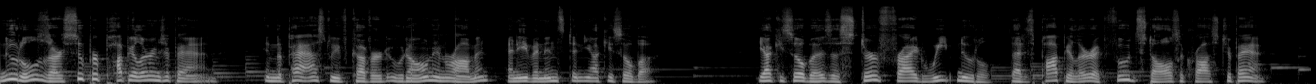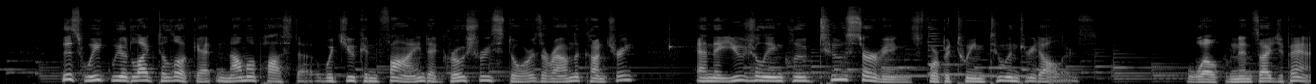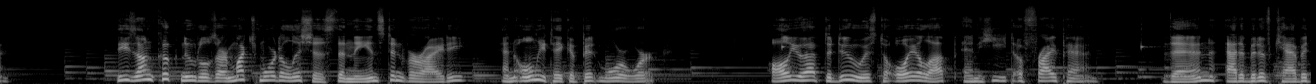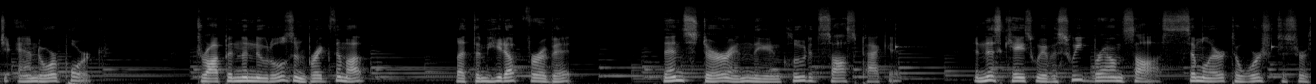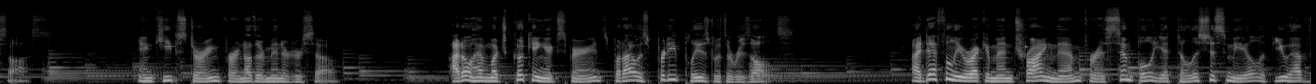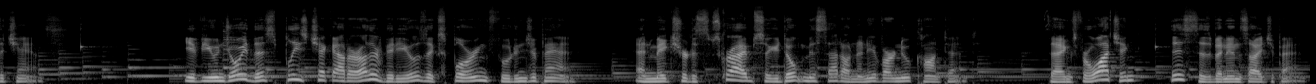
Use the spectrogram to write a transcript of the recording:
Noodles are super popular in Japan. In the past, we've covered udon and ramen, and even instant yakisoba. Yakisoba is a stir fried wheat noodle that is popular at food stalls across Japan. This week, we would like to look at nama pasta, which you can find at grocery stores around the country, and they usually include two servings for between 2 and $3. Welcome to Inside Japan. These uncooked noodles are much more delicious than the instant variety and only take a bit more work. All you have to do is to oil up and heat a fry pan. Then add a bit of cabbage and or pork. Drop in the noodles and break them up. Let them heat up for a bit. Then stir in the included sauce packet. In this case, we have a sweet brown sauce similar to Worcestershire sauce. And keep stirring for another minute or so. I don't have much cooking experience, but I was pretty pleased with the results. I definitely recommend trying them for a simple yet delicious meal if you have the chance. If you enjoyed this, please check out our other videos exploring food in Japan. And make sure to subscribe so you don't miss out on any of our new content. Thanks for watching. This has been Inside Japan.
